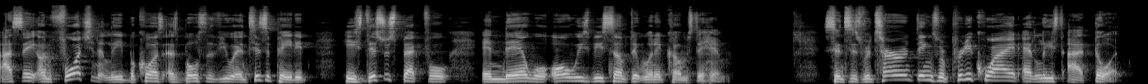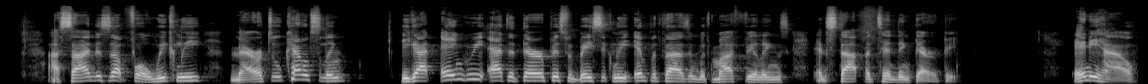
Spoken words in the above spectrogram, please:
I say unfortunately because, as both of you anticipated, he's disrespectful and there will always be something when it comes to him. Since his return, things were pretty quiet, at least I thought. I signed us up for a weekly marital counseling. He got angry at the therapist for basically empathizing with my feelings and stopped attending therapy. Anyhow,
